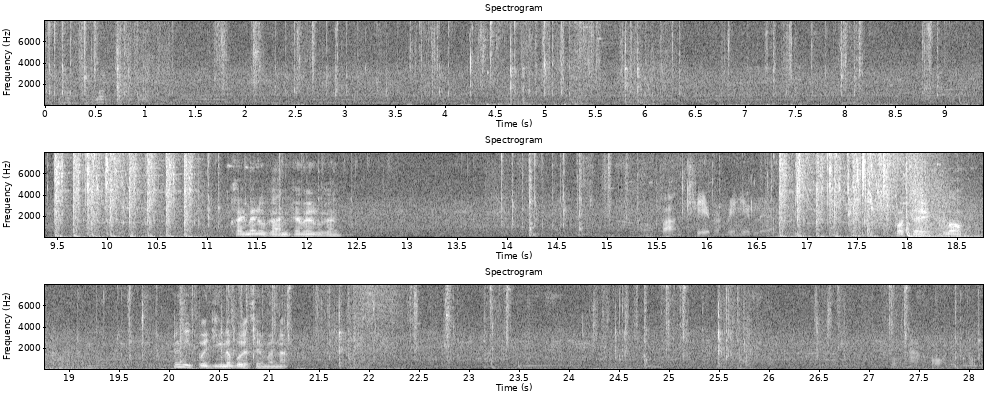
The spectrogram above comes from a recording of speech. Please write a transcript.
ใครแม่นกว่ากันใครแม่นกว่ากันฟังเขตมันไม่เห็นเลยอะกดแตกรอบ ไม่มีปืนยิงระเบิดใส่มันอะ ลงหาของดีกว่า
